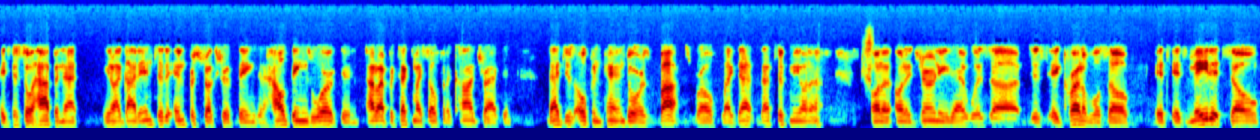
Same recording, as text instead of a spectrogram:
it just so happened that, you know, I got into the infrastructure of things and how things worked and how do I protect myself in a contract. And that just opened Pandora's box, bro. Like that, that took me on a, on a on a journey that was uh, just incredible. So it's it's made it so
